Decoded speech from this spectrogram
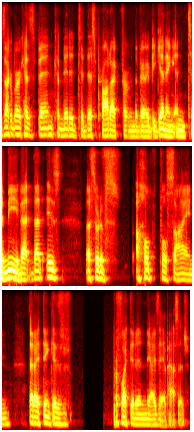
Zuckerberg has been committed to this product from the very beginning, and to me, that that is a sort of a hopeful sign that I think is reflected in the Isaiah passage.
